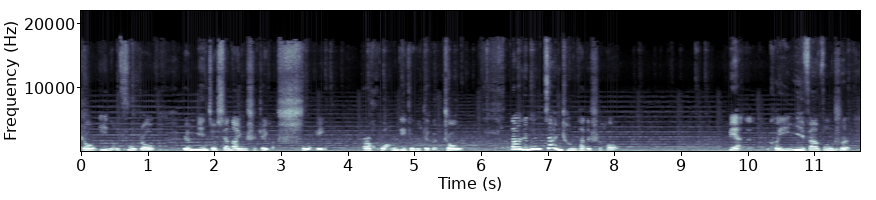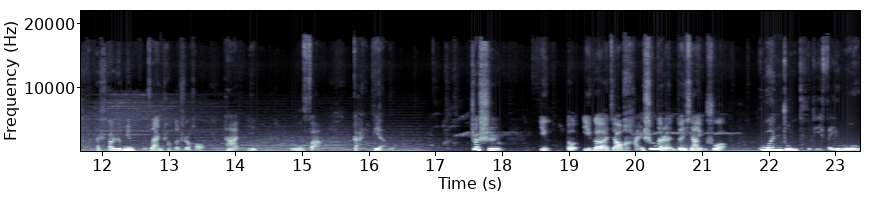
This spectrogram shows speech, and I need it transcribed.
舟，亦能覆舟，人民就相当于是这个水，而皇帝就是这个舟。当人民赞成他的时候，变可以一帆风顺；但是当人民不赞成的时候，他已无法改变了。这时，一有一个叫韩生的人对项羽说：“关中土地肥沃，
